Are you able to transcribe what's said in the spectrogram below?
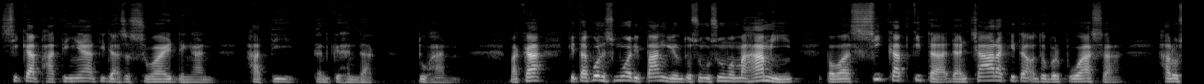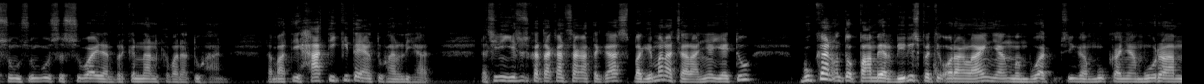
sikap hatinya tidak sesuai dengan hati dan kehendak Tuhan. Maka kita pun semua dipanggil untuk sungguh-sungguh memahami bahwa sikap kita dan cara kita untuk berpuasa harus sungguh-sungguh sesuai dan berkenan kepada Tuhan. Dan arti hati kita yang Tuhan lihat. Dan sini Yesus katakan sangat tegas bagaimana caranya yaitu bukan untuk pamer diri seperti orang lain yang membuat sehingga mukanya muram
